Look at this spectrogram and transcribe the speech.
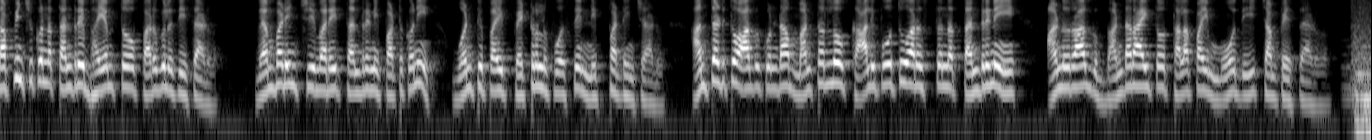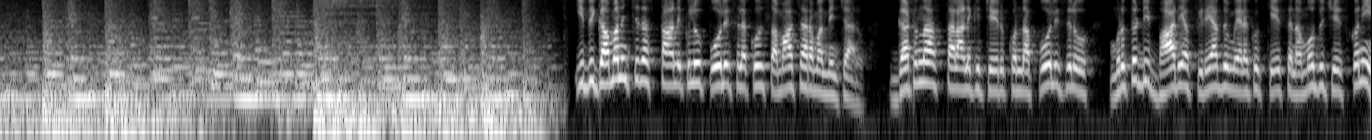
తప్పించుకున్న తండ్రి భయంతో పరుగులు తీశాడు. వెంబడించి మరీ తండ్రిని పట్టుకొని ఒంటిపై పెట్రోల్ పోసి నిప్పటించాడు. అంతటితో ఆగకుండా మంటల్లో కాలిపోతూ అరుస్తున్న తండ్రిని అనురాగ్ బండరాయితో తలపై మోది చంపేశాడు. ఇది గమనించిన స్థానికులు పోలీసులకు సమాచారం అందించారు. ఘటనా స్థలానికి చేరుకున్న పోలీసులు మృతుడి భార్య ఫిర్యాదు మేరకు కేసు నమోదు చేసుకుని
